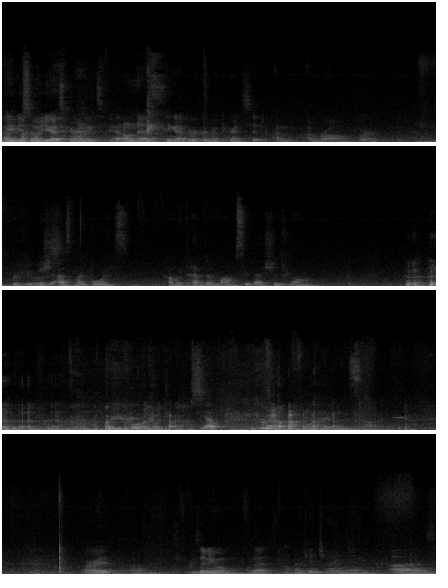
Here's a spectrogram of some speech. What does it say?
maybe some of you guys can relate to me. I don't know- think I've ever heard my parents say I'm I'm wrong or forgive You should ask my boys. How many times my mom said that she's wrong? Three four hundred times. Yep. All right. Um, does anyone want to? I can chime in. Um,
